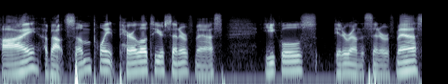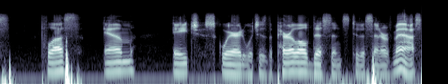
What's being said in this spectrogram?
I about some point parallel to your center of mass equals it around the center of mass plus m h squared, which is the parallel distance to the center of mass.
